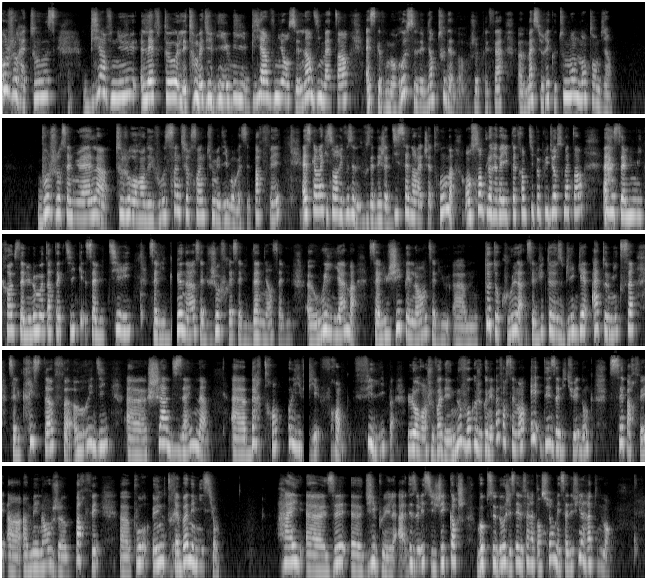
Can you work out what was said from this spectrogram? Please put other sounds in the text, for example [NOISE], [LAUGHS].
Bonjour à tous, bienvenue, lève-tôt, les tombées du lit, oui, bienvenue en ce lundi matin. Est-ce que vous me recevez bien? Tout d'abord Je préfère euh, m'assurer que tout le monde m'entend bien. Bonjour Samuel, toujours au rendez-vous, 5 sur 5, tu me dis, bon bah c'est parfait. Est-ce qu'il y en a qui sont arrivés, vous êtes déjà 17 dans la chatroom, on sent que le réveil est peut-être un petit peu plus dur ce matin. [LAUGHS] salut Microbe, salut le motard tactique, salut Thierry, salut Gunnar, salut Geoffrey, salut Damien, salut euh, William, salut JP Land, salut euh, Toto Cool, salut Victorious Big, Atomix, salut Christophe, Rudy, euh, Chat Design, Bertrand, Olivier, Franck, Philippe, Laurent. Je vois des nouveaux que je ne connais pas forcément et des habitués. Donc c'est parfait, un, mélange parfait euh, pour une très bonne émission. Hi uh, the uh, Jibril. Ah, désolé si j'écorche vos pseudos, j'essaie de faire attention, mais ça défile rapidement.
